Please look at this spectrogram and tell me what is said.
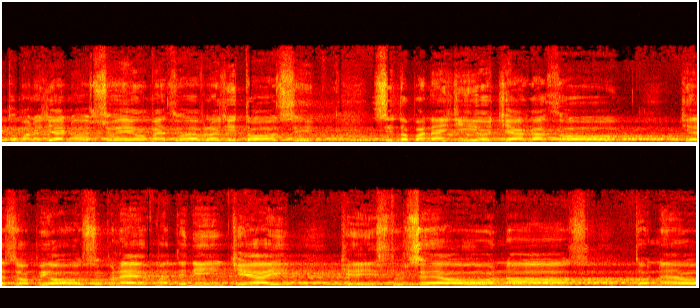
Φιλανθρωπία του μονογενού σου Υιούμεθου ευλογητώσει, συν το Παναγίο και αγαθό, και ζωπιό σου πνεύμα την οίκαιη και εις τους αιώνας των αιώνων.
